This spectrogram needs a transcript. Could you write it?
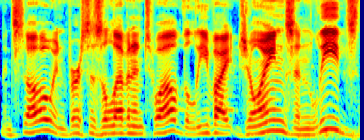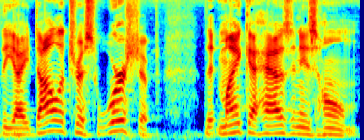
And so, in verses 11 and 12, the Levite joins and leads the idolatrous worship that Micah has in his home.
